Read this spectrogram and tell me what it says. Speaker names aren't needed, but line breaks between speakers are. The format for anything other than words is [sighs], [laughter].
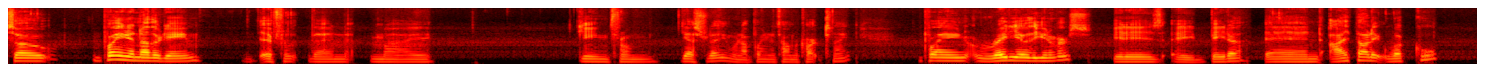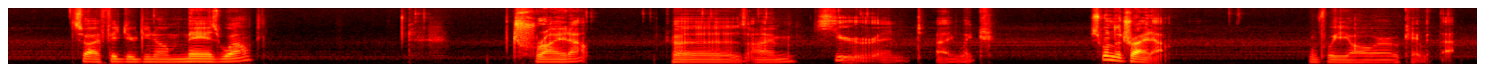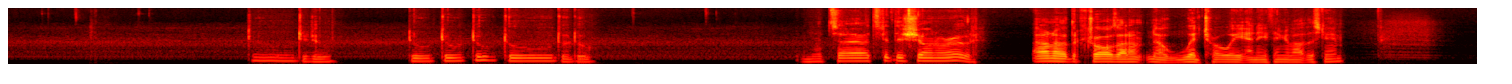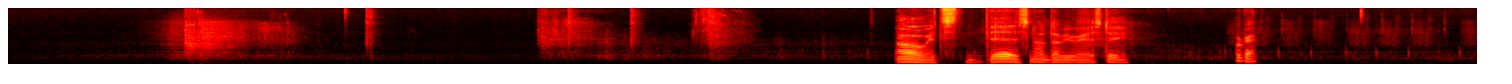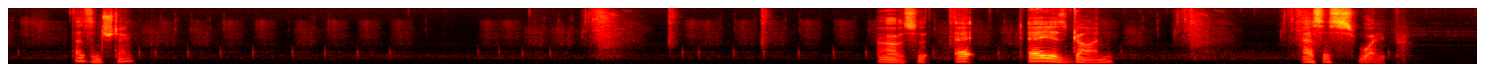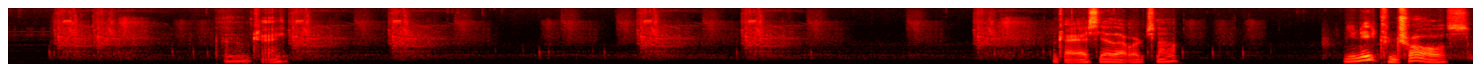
So, playing another game different than my game from yesterday. We're not playing Atomic Heart tonight. We're playing Radio the Universe. It is a beta, and I thought it looked cool. So I figured, you know, may as well try it out. Because I'm here and I like just wanted to try it out. Hopefully y'all are okay with that. Do do do. Do do do do do do. Let's uh let's get this show on the road. I don't know the controls, I don't know literally anything about this game. Oh, it's this, not WASD. Okay. That's interesting. Oh, so A, A is gun. S is swipe. Okay. Okay, I see how that works now. You need controls.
